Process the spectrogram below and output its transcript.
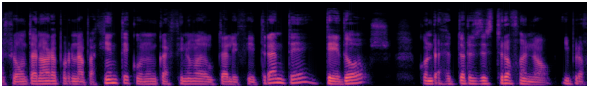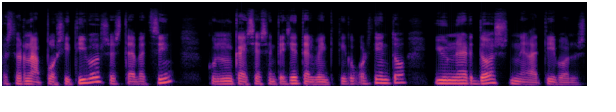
Nos preguntan ahora por una paciente con un carcinoma ductal infiltrante, T2, con receptores de estrógeno y progesterona positivos, esta vez sí, con un Ki67 al 25% y un ER2 negativo. Nos,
